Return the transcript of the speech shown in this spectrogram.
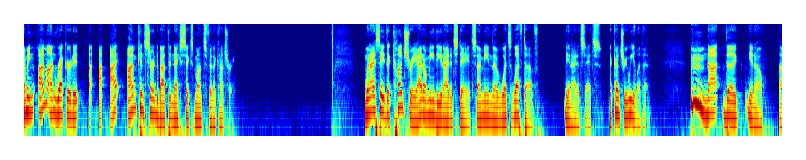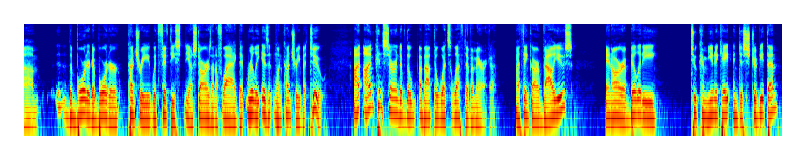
I mean, I'm on record. It, I, I, I'm concerned about the next six months for the country. When I say the country, I don't mean the United States. I mean the what's left of the United States, the country we live in, not the you know um, the border to border country with 50 you know stars on a flag that really isn't one country but two. I, I'm concerned of the about the what's left of America. I think our values and our ability to communicate and distribute them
